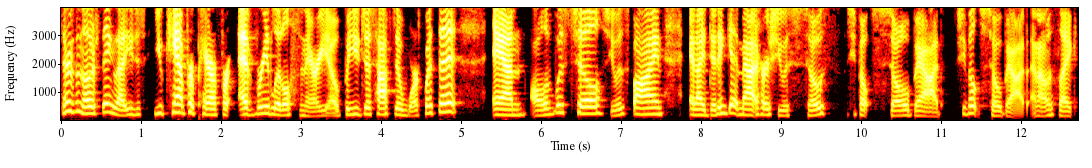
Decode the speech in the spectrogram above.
there's another thing that you just you can't prepare for every little scenario, but you just have to work with it and Olive was chill. She was fine. And I didn't get mad at her. She was so, she felt so bad. She felt so bad. And I was like,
